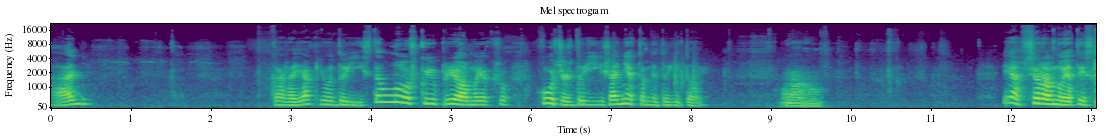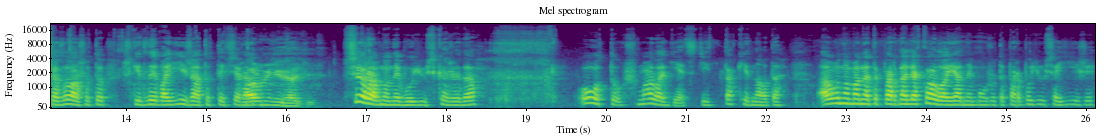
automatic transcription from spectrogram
Ань. Каже, як його доїсти? Ложкою прямо, якщо хочеш доїж, а ні, то не доїдай. Ага. Я все одно, я ти сказала, що то шкідлива їжа, а то ти все А одно. мені геть. Все одно не боюсь, каже, да? Отож, молодець, дід, так і надо. А воно мене тепер налякало, а я не можу, тепер боюся їжі.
